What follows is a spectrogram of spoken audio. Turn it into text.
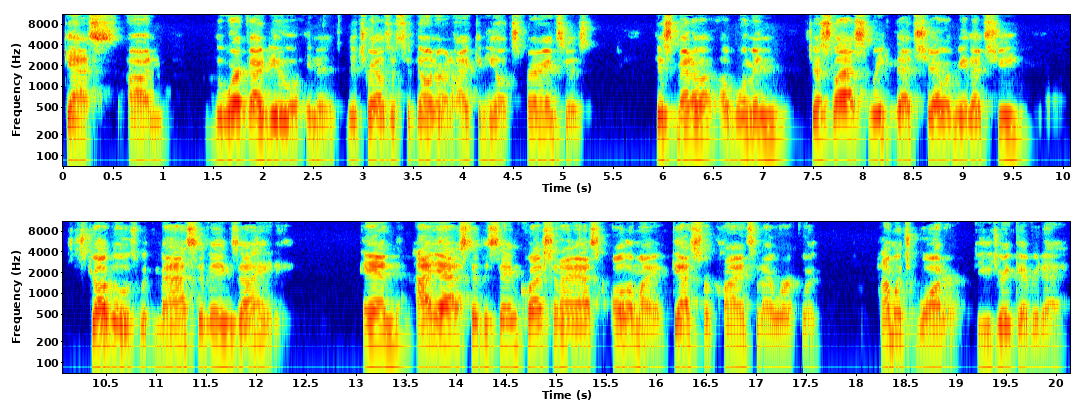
guests on the work I do in the, the Trails of Sedona and Hike and Heal experiences. Just met a, a woman just last week that shared with me that she struggles with massive anxiety. And I asked her the same question I ask all of my guests or clients that I work with How much water do you drink every day?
